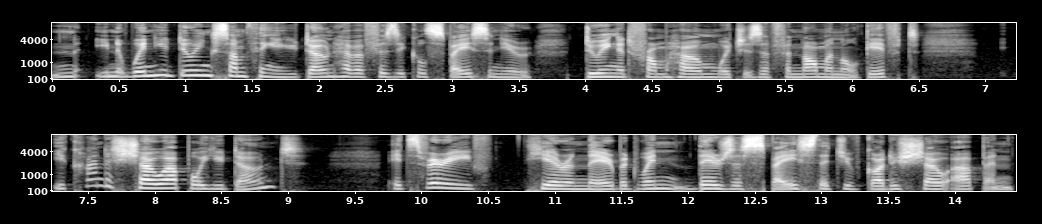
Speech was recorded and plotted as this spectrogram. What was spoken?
you know when you're doing something and you don't have a physical space and you're doing it from home which is a phenomenal gift you kind of show up or you don't. It's very here and there but when there's a space that you've got to show up and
